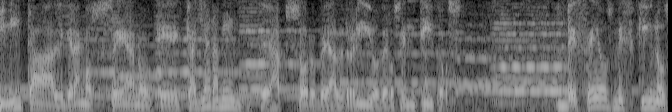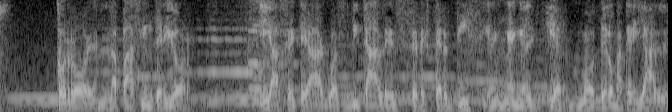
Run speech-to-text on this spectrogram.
Imita al gran océano que calladamente absorbe al río de los sentidos. Deseos mezquinos corroen la paz interior y hace que aguas vitales se desperdicien en el yermo de lo material.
